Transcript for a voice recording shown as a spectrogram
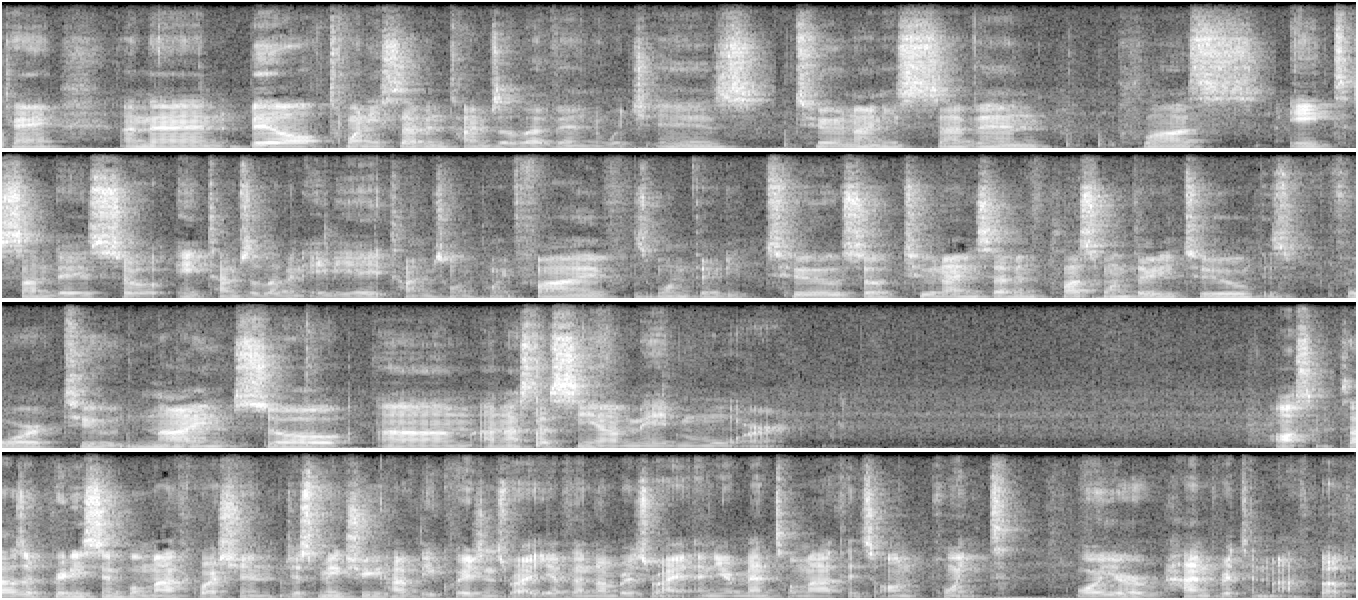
Okay, and then bill 27 times 11, which is 297 plus 8 Sundays, so 8 times 11, 88 times 1.5 is 132, so 297 plus 132 is 429, so um, Anastasia made more. Awesome. So that was a pretty simple math question. Just make sure you have the equations right, you have the numbers right, and your mental math is on point or your handwritten math, but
